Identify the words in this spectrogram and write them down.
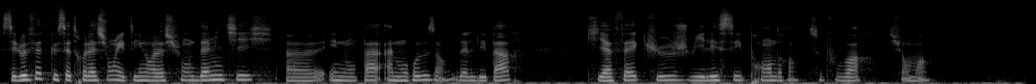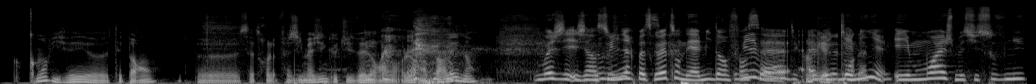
c'est le fait que cette relation était une relation d'amitié euh, et non pas amoureuse dès le départ qui a fait que je lui ai laissé prendre ce pouvoir sur moi. Comment vivaient euh, tes parents? Euh, cette enfin, J'imagine que tu devais leur, en, parler, non? Moi, j'ai un souvenir parce qu'en fait, on est amis d'enfance avec Camille. et moi, je me suis souvenue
